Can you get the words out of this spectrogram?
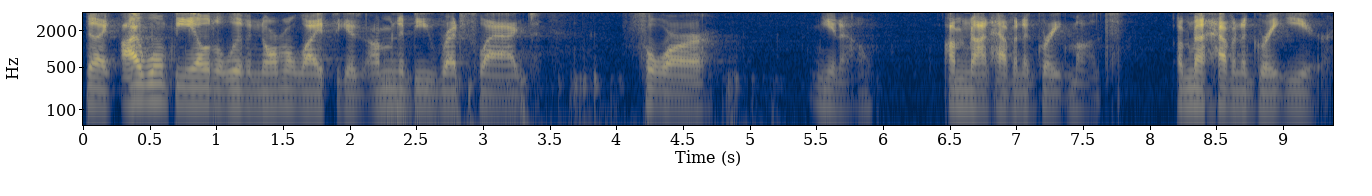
Be like, I won't be able to live a normal life because I'm going to be red flagged for, you know, I'm not having a great month. I'm not having a great year.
